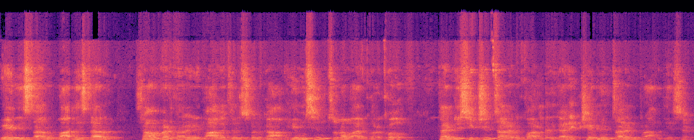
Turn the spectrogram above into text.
వేధిస్తారు బాధిస్తారు శ్రమ పెడతారని బాగా తెలుసు కనుక హింసించిన వారి కొరకు తండ్రి శిక్షించాలని కోరలేదు కానీ క్షమించాలని ప్రార్థన చేశాడు.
